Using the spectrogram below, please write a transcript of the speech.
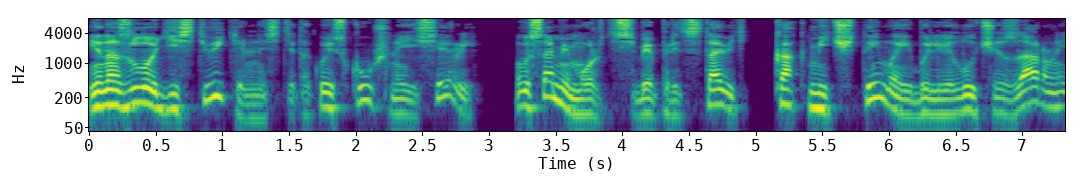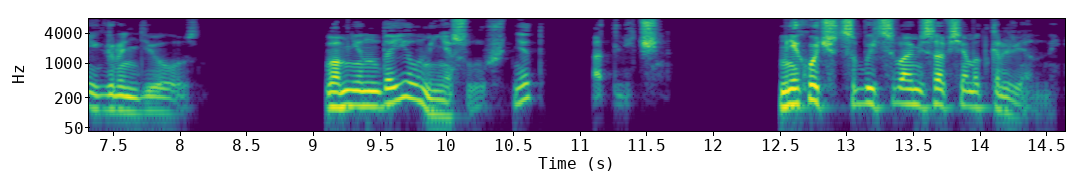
И на зло действительности, такой скучной и серой, вы сами можете себе представить, как мечты мои были лучезарны и грандиозны. Вам не надоело меня слушать, нет? Отлично. Мне хочется быть с вами совсем откровенной.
